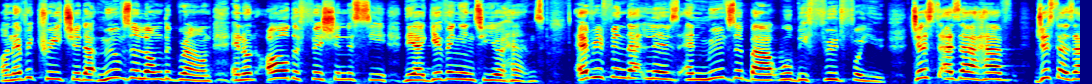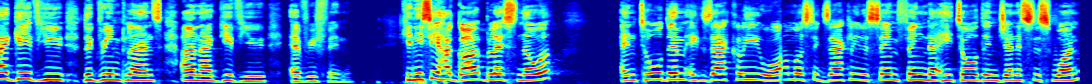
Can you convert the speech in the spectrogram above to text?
on every creature that moves along the ground, and on all the fish in the sea. They are giving in into your hands. Everything that lives and moves about will be food for you. Just as I have, just as I gave you the green plants, and I give you everything. Can you see how God blessed Noah? and told him exactly or almost exactly the same thing that he told in Genesis 1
